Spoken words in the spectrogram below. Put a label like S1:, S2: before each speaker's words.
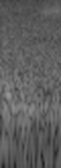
S1: companies.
